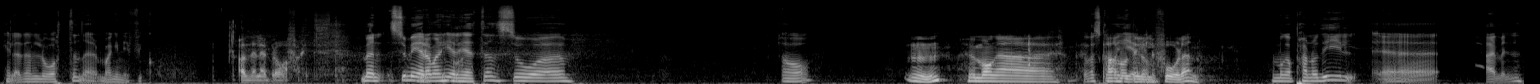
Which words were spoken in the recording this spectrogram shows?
Hela den låten är magnifico. Ja den är bra faktiskt. Men summerar man helheten så... Ja, Mm. Hur många? Panodil får den? Hur många Panodil? Eh, nej men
